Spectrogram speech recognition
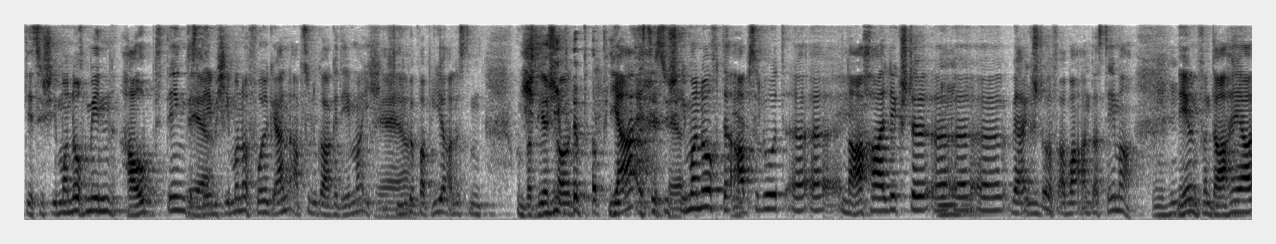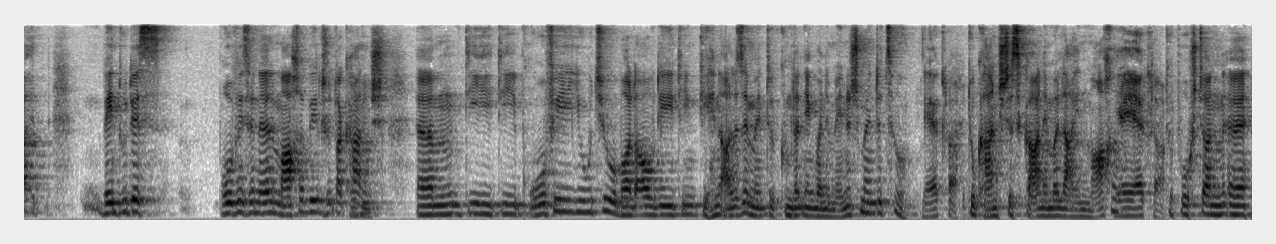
das ist immer noch mein Hauptding, das ja. nehme ich immer noch voll gern, absolut gar kein Thema. Ich, ich liebe Papier, alles und, und Papier schaut. Ja, es, das ist immer noch der absolut äh, äh nachhaltigste äh, mhm. Äh, äh, Werkstoff, mhm. aber an das Thema. Mhm. Nee, und von daher, wenn du das professionell machen willst oder kannst. Mhm. Ähm, die die Profi-YouTuber oder auch die, die, die haben alles im da kommt dann irgendwann ein Management dazu. Ja, klar. Du kannst das gar nicht mehr allein machen. Ja, ja, klar. Du brauchst dann, äh,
